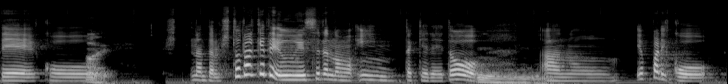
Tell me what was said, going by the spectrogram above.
て、こう、なんだろう、人だけで運営するのもいいんだけれど、うん。あの、やっぱりこう、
